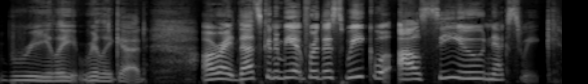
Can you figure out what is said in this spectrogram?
really, really good. All right, that's going to be it for this week. Well, I'll see you next week.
